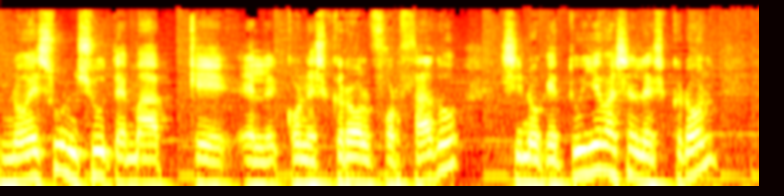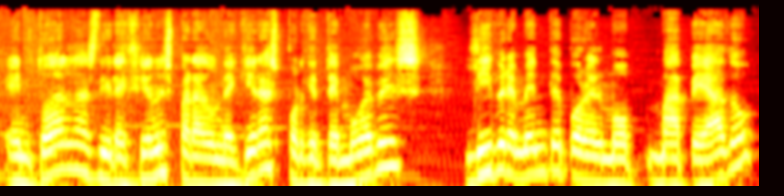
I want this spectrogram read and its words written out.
no es un shoot em up que con scroll forzado, sino que tú llevas el scroll en todas las direcciones para donde quieras porque te mueves libremente por el mapeado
